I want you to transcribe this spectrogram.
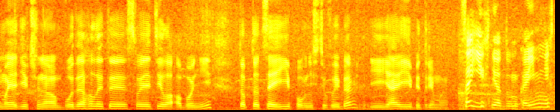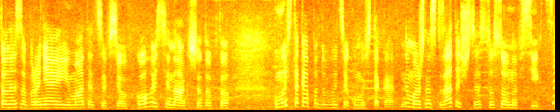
моя дівчина буде голити своє тіло або ні, тобто це її повністю вибір, і я її підтримую. Це їхня думка. Їм ніхто не забороняє її мати це все в когось інакше. Тобто комусь таке подобається, комусь таке. Не можна сказати, що це стосовно всіх. Це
